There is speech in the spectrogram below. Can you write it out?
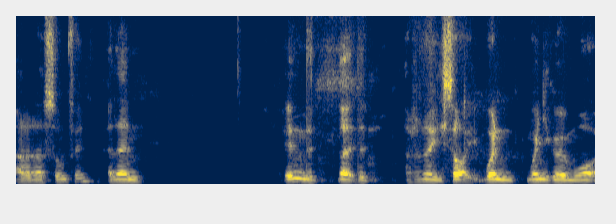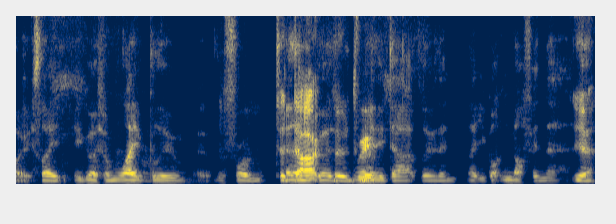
I don't know something, and then in the like the I don't know you sort of, when when you go in water it's like it goes from light hmm. blue at the front To and then it dark blue, really dark blue then like you got nothing there. Yeah.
